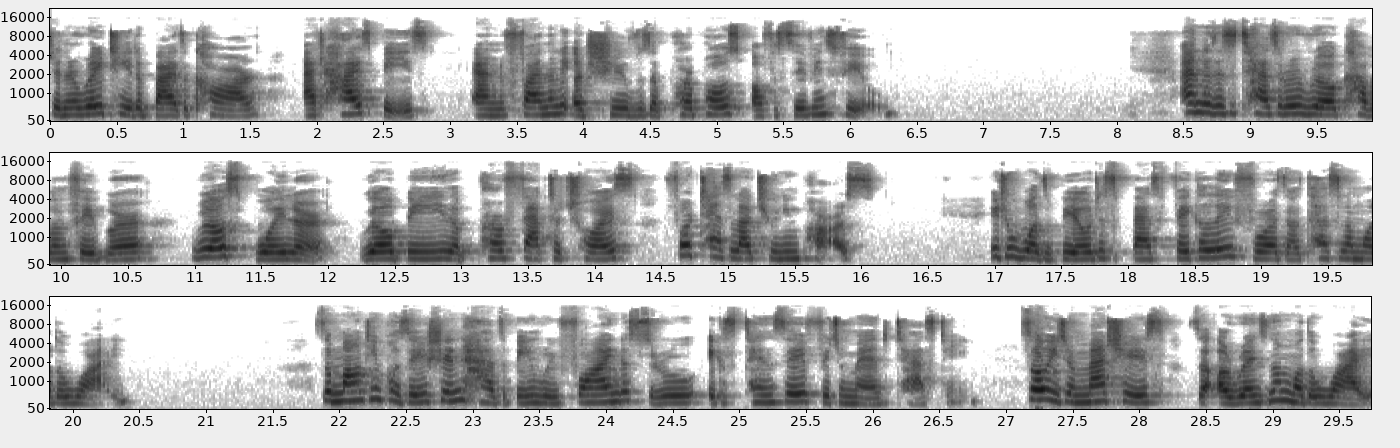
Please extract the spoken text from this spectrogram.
generated by the car at high speeds and finally achieve the purpose of saving fuel. And this Tesla real carbon fiber real spoiler will be the perfect choice for Tesla tuning parts. It was built specifically for the Tesla Model Y. The mounting position has been refined through extensive fitment testing, so it matches the original Model Y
